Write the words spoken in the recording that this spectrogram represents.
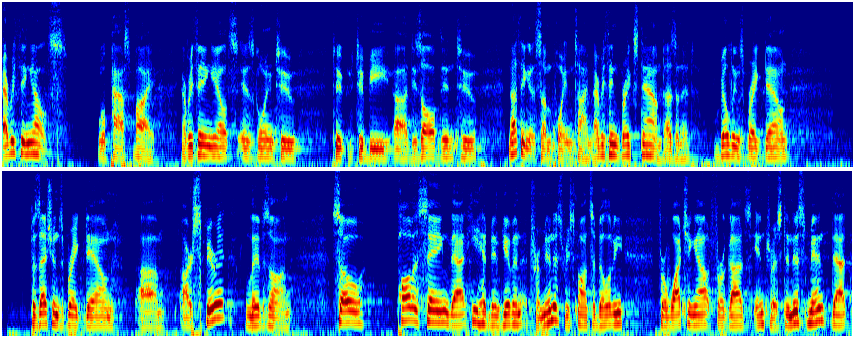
Everything else will pass by. Everything else is going to to to be uh, dissolved into nothing at some point in time. Everything breaks down, doesn't it? Buildings break down, possessions break down. Um, our spirit lives on. So Paul is saying that he had been given a tremendous responsibility for watching out for God's interest, and this meant that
